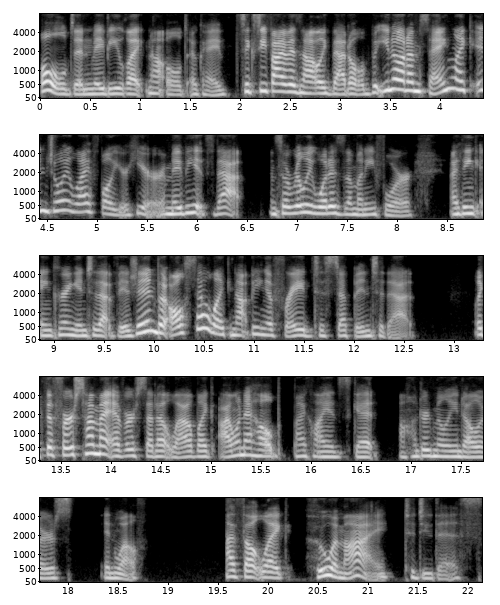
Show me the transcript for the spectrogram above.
old and maybe like not old. Okay. 65 is not like that old, but you know what I'm saying? Like enjoy life while you're here. Maybe it's that. And so, really, what is the money for? I think anchoring into that vision, but also like not being afraid to step into that. Like the first time I ever said out loud, like, I want to help my clients get a $100 million in wealth. I felt like, who am I to do this?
